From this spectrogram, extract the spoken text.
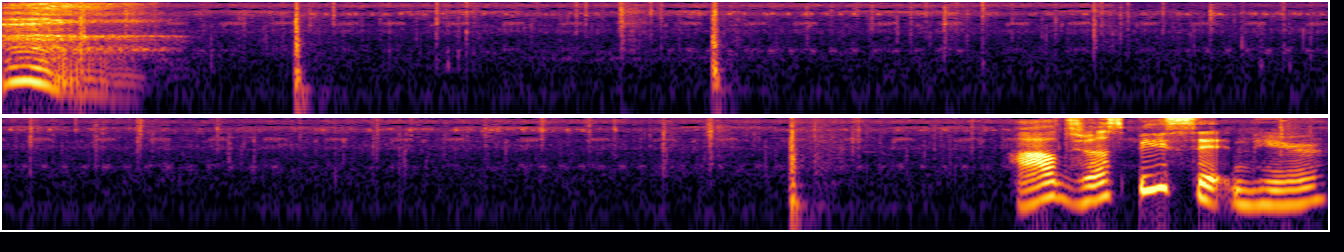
I'll just be sitting here,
